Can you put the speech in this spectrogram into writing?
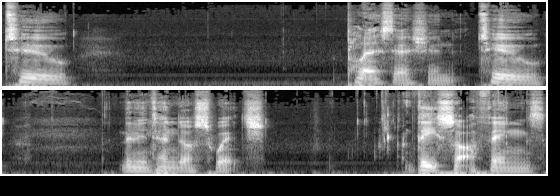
to PlayStation, to the Nintendo Switch, these sort of things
